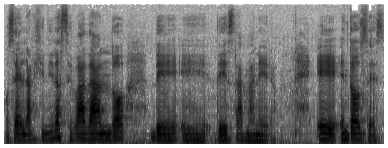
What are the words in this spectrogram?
O sea, en la Argentina se va dando de, eh, de esa manera. Eh, entonces,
